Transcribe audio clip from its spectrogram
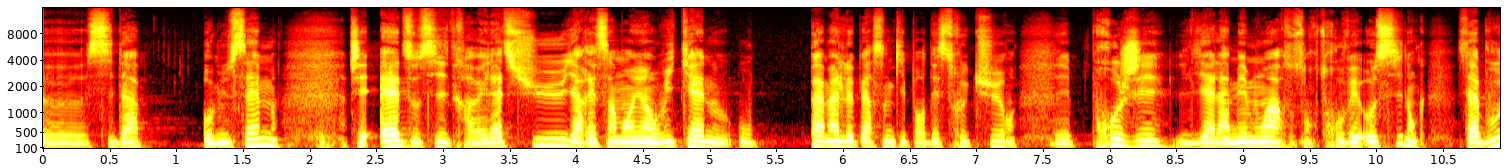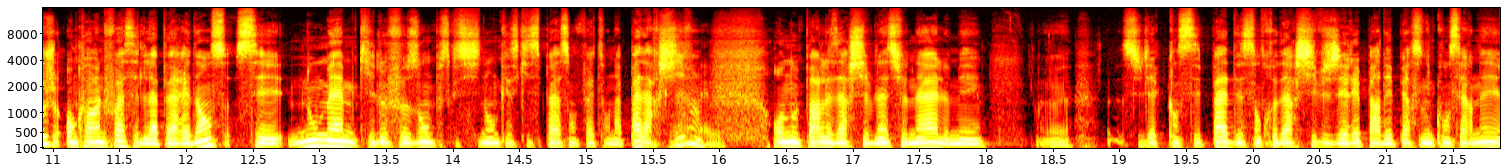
euh, SIDA au MUSEM, chez AIDS aussi ils travaillent là-dessus, il y a récemment eu un week-end où pas mal de personnes qui portent des structures, des projets liés à la mémoire se sont retrouvés aussi. Donc ça bouge. Encore une fois, c'est de la pérédance. C'est nous-mêmes qui le faisons parce que sinon, qu'est-ce qui se passe En fait, on n'a pas d'archives. Ah, on nous parle des archives nationales, mais euh, c'est-à-dire quand c'est pas des centres d'archives gérés par des personnes concernées,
